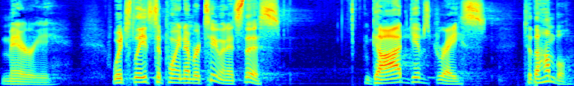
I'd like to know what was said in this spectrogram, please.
Mary. Which leads to point number two, and it's this God gives grace to the humble.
